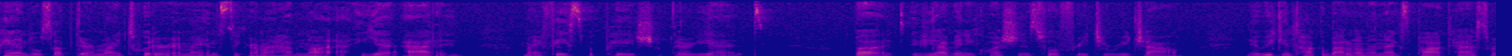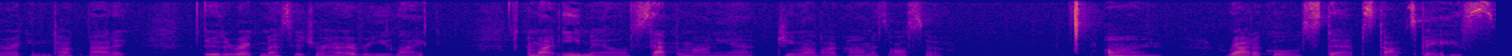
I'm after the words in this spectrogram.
handles up there my Twitter and my Instagram. I have not yet added my Facebook page up there yet. But if you have any questions, feel free to reach out and we can talk about it on the next podcast, or I can talk about it through direct message or however you like. And my email, sapamani at gmail.com, is also on radicalsteps.space.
